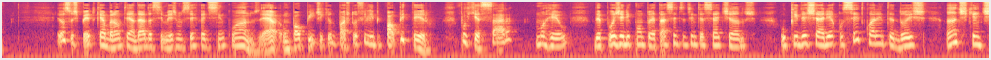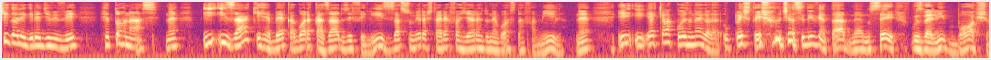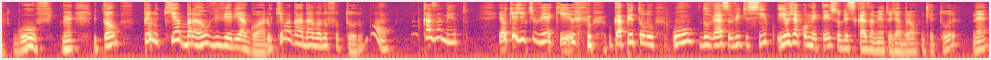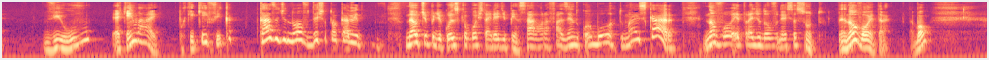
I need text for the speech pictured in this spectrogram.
Eu suspeito que Abraão tenha dado a si mesmo cerca de cinco anos. É um palpite aqui do pastor Felipe, palpiteiro. Porque Sara morreu depois de ele completar 137 anos, o que deixaria com 142 antes que a antiga alegria de viver retornasse, né? E Isaac e Rebeca, agora casados e felizes, assumiram as tarefas diárias do negócio da família, né? E, e, aquela coisa, né, galera? O Playstation não tinha sido inventado, né? Não sei, os velhinhos, bocha, golfe, né? Então, pelo que Abraão viveria agora? O que eu aguardava no futuro? Bom, um casamento, é o que a gente vê aqui, o capítulo 1 do verso 25. E eu já comentei sobre esse casamento de Abraão com Ketura, né? Viúvo é quem vai. Porque quem fica, casa de novo, deixa tocar a vida. Não é o tipo de coisa que eu gostaria de pensar a Laura fazendo com o morto. Mas, cara, não vou entrar de novo nesse assunto. Eu não vou entrar, tá bom?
